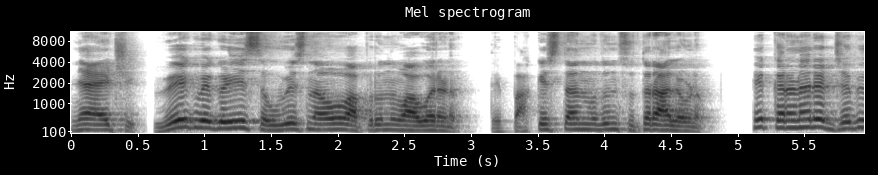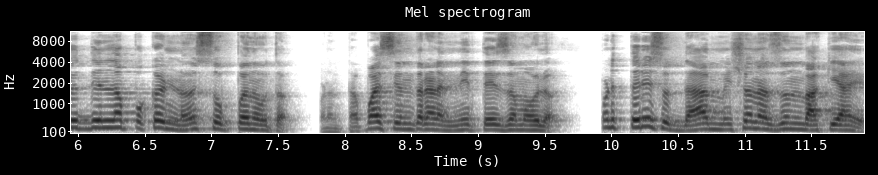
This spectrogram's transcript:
न्यायाची. वेगवेगळी सव्वीस नावं वापरून वावरणं. ते पाकिस्तानमधून सूत्र हलवणं. हे करणाऱ्या जबीउद्दीनला पकडणं सोपं नव्हतं. पण तपास यंत्रणांनी ते जमवलं. पण तरी सुद्धा मिशन अजून बाकी आहे.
